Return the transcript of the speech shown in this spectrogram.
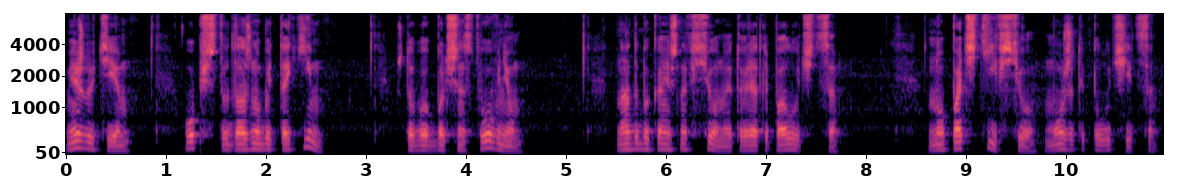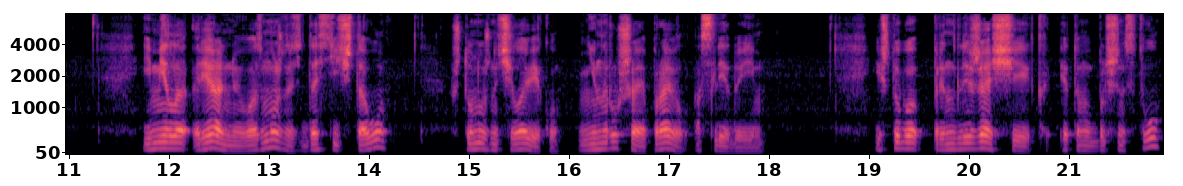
Между тем, общество должно быть таким, чтобы большинство в нем, надо бы, конечно, все, но это вряд ли получится, но почти все может и получиться, имело реальную возможность достичь того, что нужно человеку, не нарушая правил, а следуя им и чтобы принадлежащие к этому большинству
